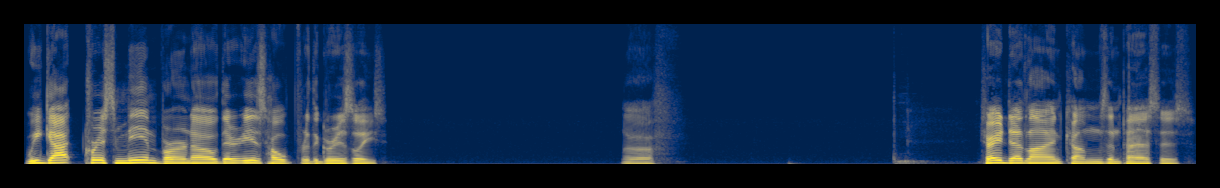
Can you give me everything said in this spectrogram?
We got Chris Mihm, Verno. There is hope for the Grizzlies. Ugh. Trade deadline comes and passes.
